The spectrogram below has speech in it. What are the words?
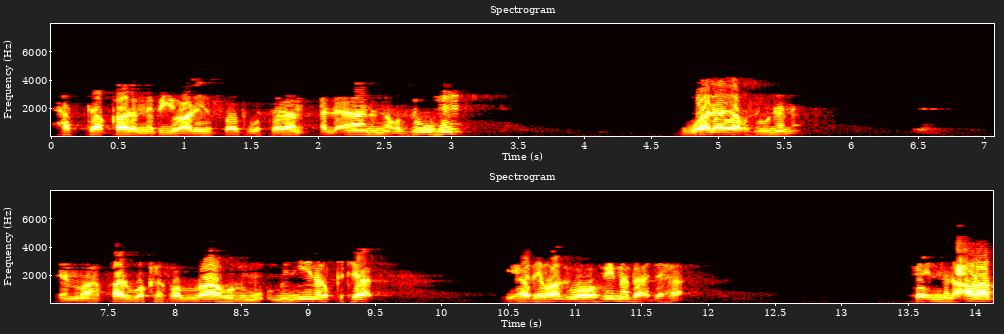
حتى قال النبي عليه الصلاة والسلام الآن نغزوهم ولا يغزوننا. لأن الله قال وكفى الله المؤمنين القتال في هذه الغزوة وفيما بعدها. فإن العرب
